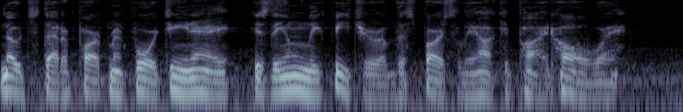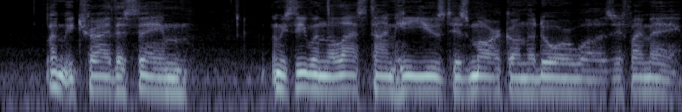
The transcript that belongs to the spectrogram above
notes that apartment 14A is the only feature of the sparsely occupied hallway. Let me try the same. Let me see when the last time he used his mark on the door was, if I may.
